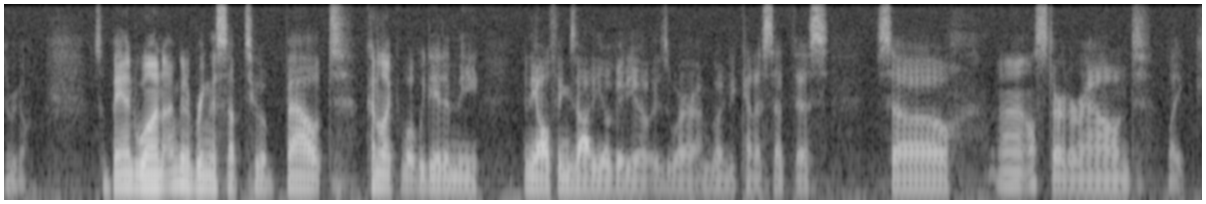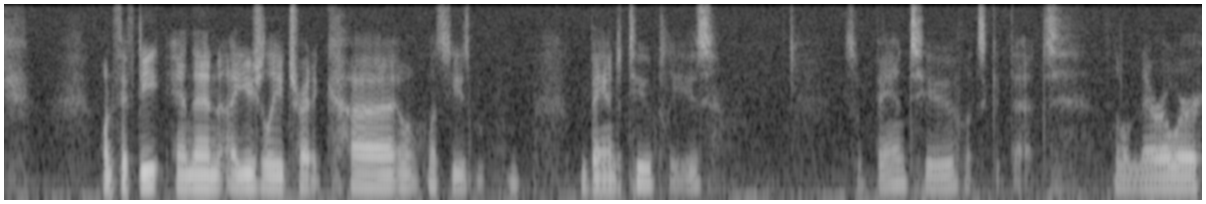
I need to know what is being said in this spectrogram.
there we go so band 1 i'm going to bring this up to about kind of like what we did in the in the All Things Audio video is where I'm going to kind of set this. So uh, I'll start around like 150, and then I usually try to cut. Oh, let's use band two, please. So band two, let's get that a little narrower,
